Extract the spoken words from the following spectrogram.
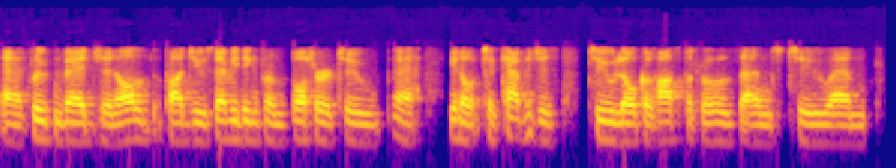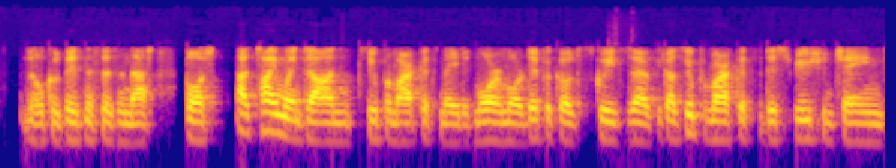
uh, fruit and veg and all of the produce, everything from butter to uh, you know to cabbages to local hospitals and to um, local businesses and that. But as time went on, supermarkets made it more and more difficult to squeeze it out because supermarkets, the distribution chains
